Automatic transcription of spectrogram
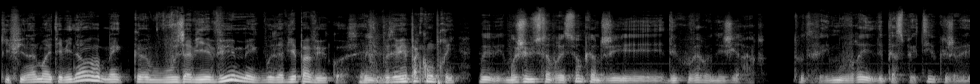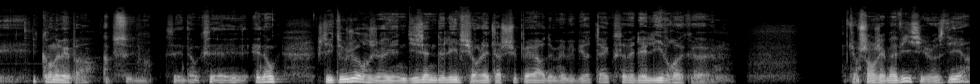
Qui finalement est évident, mais que vous aviez vu, mais que vous n'aviez pas vu, quoi. Vous n'aviez pas compris. Oui, oui. moi j'ai eu cette impression quand j'ai découvert René Girard. Tout à fait. Il m'ouvrait des perspectives que j'avais. Qu'on n'avait pas. Absolument. Donc, et donc, je dis toujours, j'ai une dizaine de livres sur l'étage supérieur de ma bibliothèque. Vous savez, des livres que qui ont changé ma vie, si j'ose dire.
